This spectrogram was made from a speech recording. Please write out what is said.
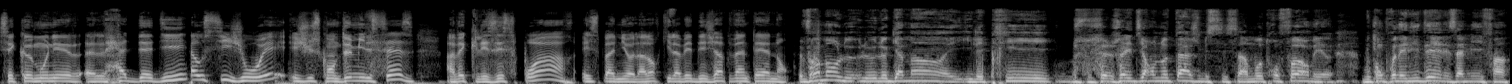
c'est que Mounir El Haddadi a aussi joué jusqu'en 2016 avec les espoirs espagnols, alors qu'il avait déjà 21 ans. Vraiment, le, le, le gamin, il est pris, j'allais dire en otage, mais c'est un mot trop fort, mais euh, vous comprenez l'idée, les amis. Enfin,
